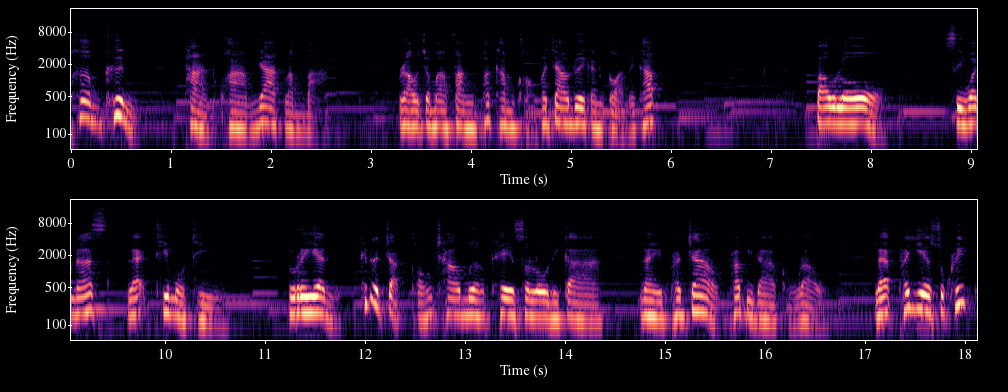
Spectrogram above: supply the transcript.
เพิ่มขึ้นผ่านความยากลำบาก เราจะมาฟังพระคำของพระเจ้าด้วยกันก่อนนะครับ เปาโลซิวานัส และทิโมธี เรียนคริสตจักรของชาวเมืองเทสโลนิกา ในพระเจ้าพระบิดาของเรา และพระเยซูคริสต์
